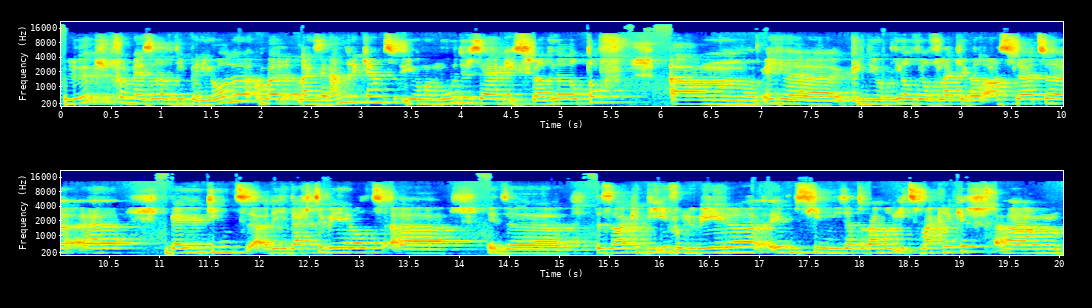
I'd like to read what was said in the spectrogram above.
leuk voor mijzelf die periode. Maar langs de andere kant, jonge moeder zijn is wel heel tof. Um, je kunt je op heel veel vlakken wel aansluiten uh, bij je kind. Uh, de gedachtenwereld, uh, de, de, zaken die evolueren. Misschien is dat toch allemaal iets makkelijker. Um,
